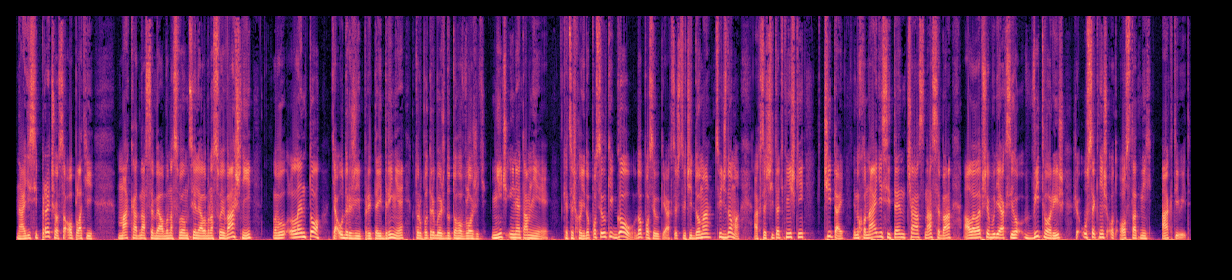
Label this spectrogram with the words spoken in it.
Nájdi si prečo sa oplatí makať na sebe alebo na svojom cieli alebo na svojej vášni, lebo len to ťa udrží pri tej drine, ktorú potrebuješ do toho vložiť. Nič iné tam nie je. Keď chceš chodiť do posilky, go do posilky. Ak chceš cvičiť doma, cvič doma. Ak chceš čítať knižky, čítaj. Jednoducho nájdi si ten čas na seba, ale lepšie bude, ak si ho vytvoríš, že usekneš od ostatných aktivít.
